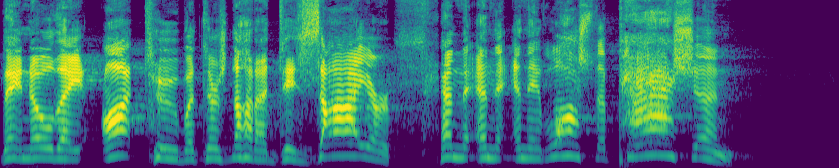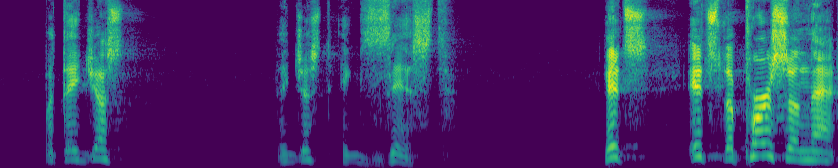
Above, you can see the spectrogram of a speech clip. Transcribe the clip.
they know they ought to, but there's not a desire and, and, and they've lost the passion. But they just, they just exist. It's, it's the person that,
